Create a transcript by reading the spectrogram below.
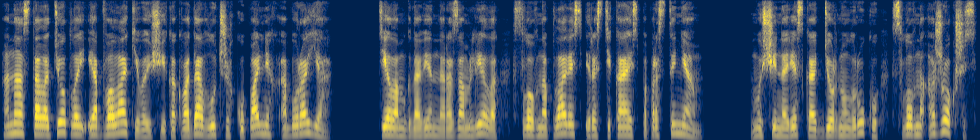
она стала теплой и обволакивающей, как вода в лучших купальнях Абурая. Тело мгновенно разомлело, словно плавясь и растекаясь по простыням. Мужчина резко отдернул руку, словно ожегшись.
